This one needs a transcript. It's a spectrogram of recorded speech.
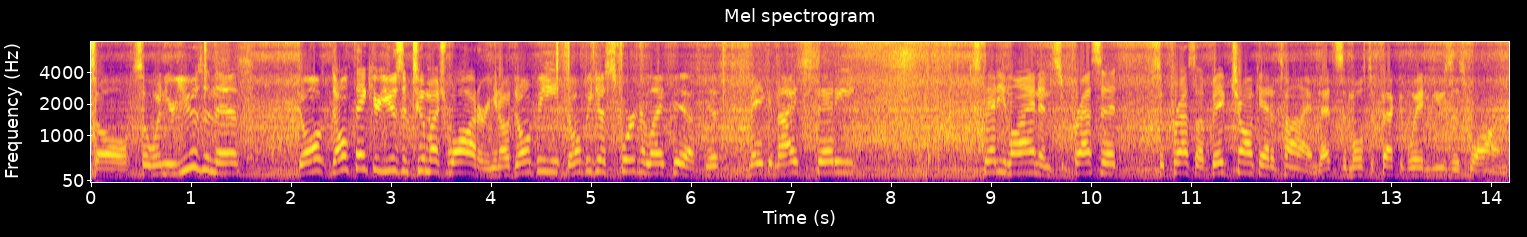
So, so when you're using this, don't don't think you're using too much water. You know, don't be don't be just squirting it like this. Just make a nice steady steady line and suppress it. Suppress a big chunk at a time. That's the most effective way to use this wand.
